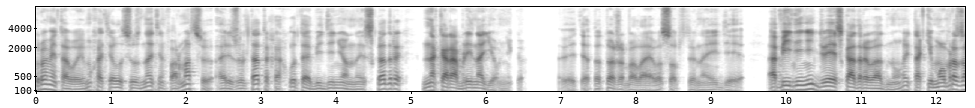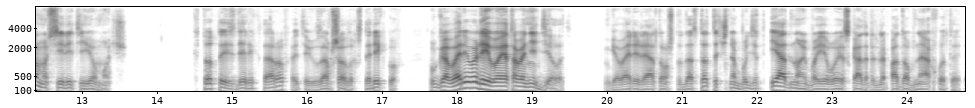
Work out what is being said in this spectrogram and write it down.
Кроме того, ему хотелось узнать информацию о результатах охоты объединенной эскадры на корабли наемников. Ведь это тоже была его собственная идея — объединить две эскадры в одну и таким образом усилить ее мощь. Кто-то из директоров, этих замшелых стариков, уговаривали его этого не делать. Говорили о том, что достаточно будет и одной боевой эскадры для подобной охоты.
